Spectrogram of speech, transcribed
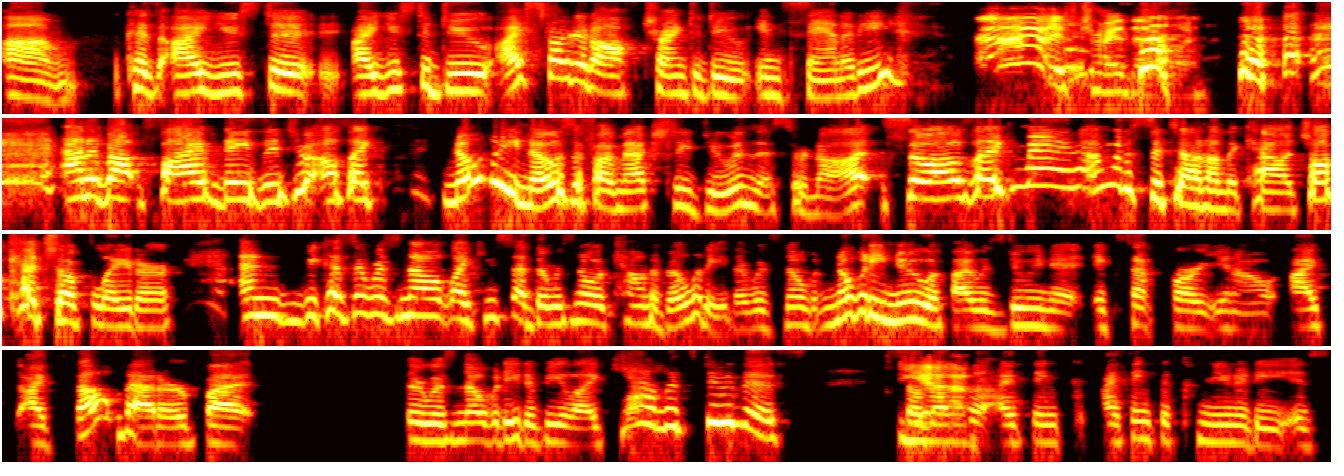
Um, because I used to I used to do I started off trying to do insanity. Ah, I've tried that one. and about five days into it, I was like, nobody knows if I'm actually doing this or not. So I was like, man, I'm going to sit down on the couch. I'll catch up later. And because there was no, like you said, there was no accountability. There was no, nobody knew if I was doing it except for, you know, I, I felt better, but there was nobody to be like, yeah, let's do this. So yeah. that's what I think. I think the community is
